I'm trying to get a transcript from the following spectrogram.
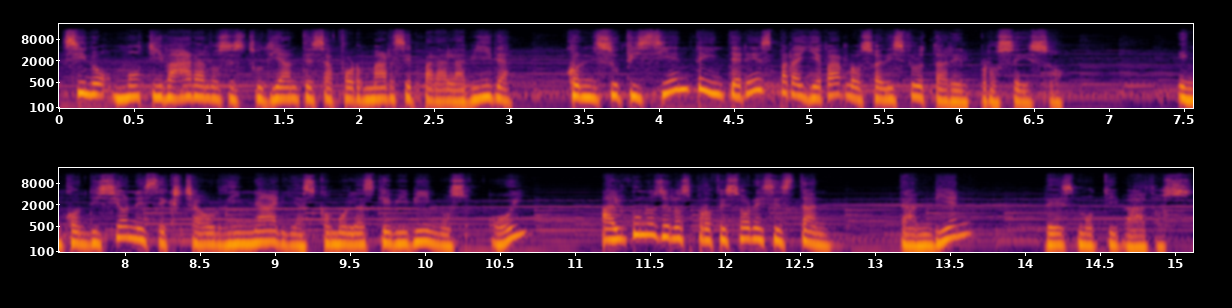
sino motivar a los estudiantes a formarse para la vida con el suficiente interés para llevarlos a disfrutar el proceso. En condiciones extraordinarias como las que vivimos hoy, algunos de los profesores están también desmotivados.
